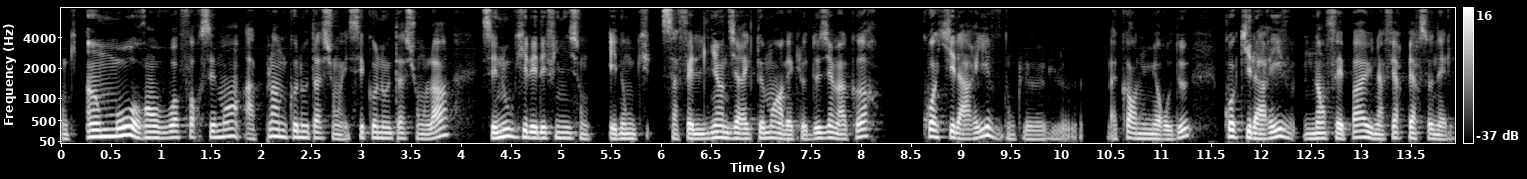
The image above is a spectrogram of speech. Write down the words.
Donc un mot renvoie forcément à plein de connotations. Et ces connotations-là, c'est nous qui les définissons. Et donc ça fait le lien directement avec le deuxième accord. Quoi qu'il arrive, donc l'accord numéro 2, quoi qu'il arrive, n'en fais pas une affaire personnelle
